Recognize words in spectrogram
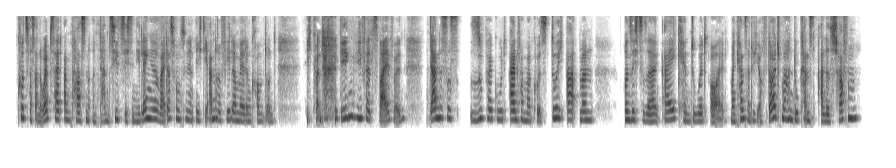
kurz was an der Website anpassen und dann zieht es sich in die Länge, weil das funktioniert nicht, die andere Fehlermeldung kommt und ich könnte irgendwie verzweifeln, dann ist es super gut, einfach mal kurz durchatmen und sich zu sagen, I can do it all. Man kann es natürlich auch auf Deutsch machen, du kannst alles schaffen.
